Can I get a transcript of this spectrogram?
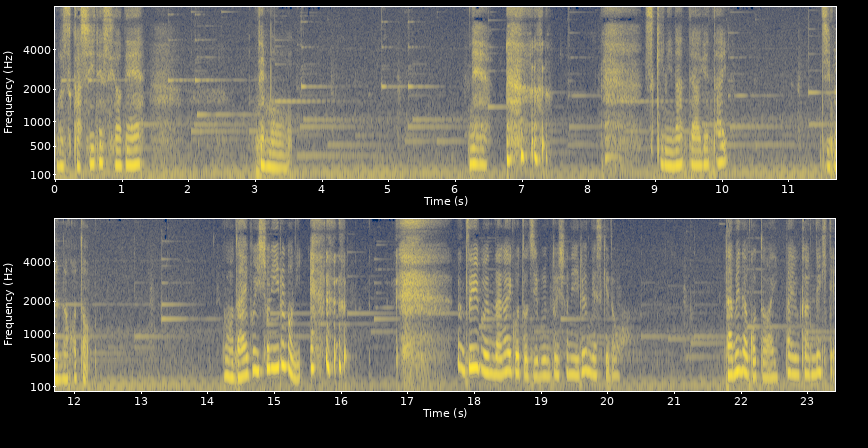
難しいですよね。でもね。好きになってあげたい。自分のこと。もうだいぶ一緒にいるのに。ずいぶん長いこと自分と一緒にいるんですけどダメなことはいっぱい浮かんできてい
